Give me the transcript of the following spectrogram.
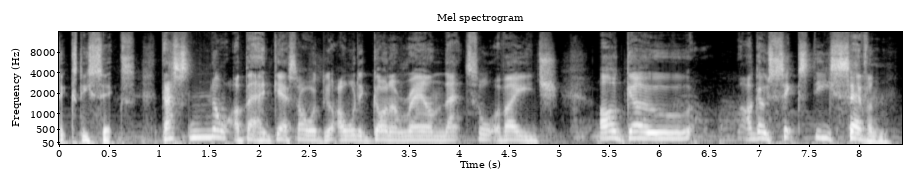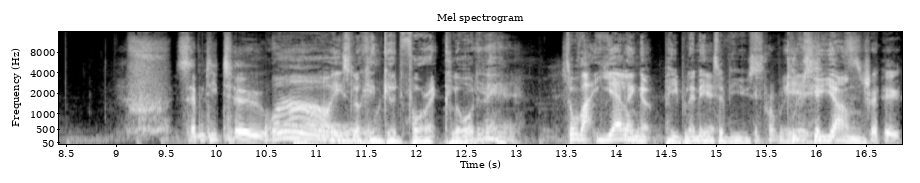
66. That's not a bad guess. I would I would have gone around that sort of age. I'll go I'll go 67. 72. Wow, oh, he's looking good for it, Claude, isn't he? It's all that yelling at people in Yeah, interviews. it probably Keeps is. you young. It's true.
